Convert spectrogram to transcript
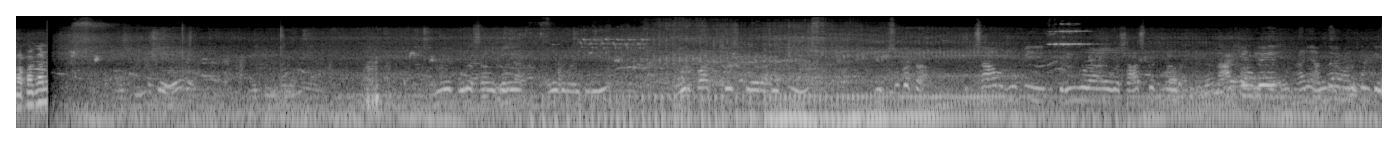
ప్రపగం అన్ని సంఘం ఏర్పాటు చేసుకోవడానికి ఉత్సుకత ఉత్సాహం చూపి ఇప్పుడు ఇది కూడా ఒక శాశ్వత మండలి. నాకేంలే అని అందరం అనుకుంటే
